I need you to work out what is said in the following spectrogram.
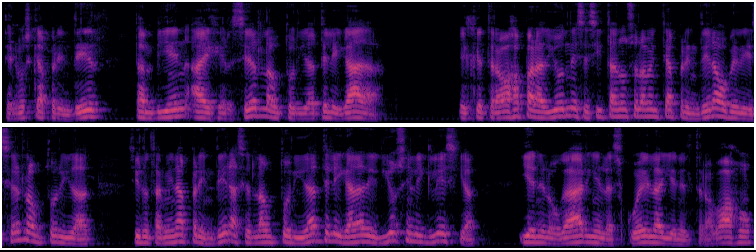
Tenemos que aprender también a ejercer la autoridad delegada. El que trabaja para Dios necesita no solamente aprender a obedecer la autoridad, sino también aprender a ser la autoridad delegada de Dios en la iglesia y en el hogar y en la escuela y en el trabajo,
